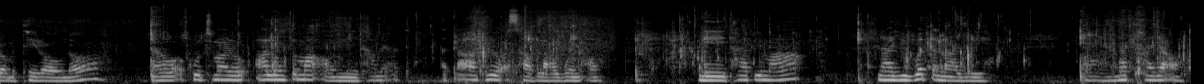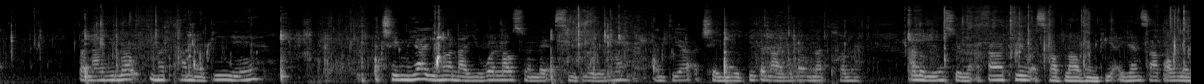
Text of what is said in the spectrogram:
တော့မထေတော့ဘူးနော်ဒါတော့အခုကျမတို့အားလုံးသမအောင်နေထားမယ်အသားထဲတော့အဆပ်လာဝင်အောင်နေထားပြီးမှနာယူဝတ္တနာယူအာနတ်ထားရအောင်တနာယူလောက်နတ်ထားနိုင်ပြီးရင် အချိန်မရရင်တော့နိုင်ဝက်လောက်ဆွန်လဲအဆင်ပြေတယ်နော်အန်တီကအချိန်ယူပြီးတနာရီလောက်နတ်ထားမယ်အဲ့လိုမျိုးဆိုရင်အသားသေးကိုအစာပလာဝင်ပြီးအရန်စားကောင်းတယ်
